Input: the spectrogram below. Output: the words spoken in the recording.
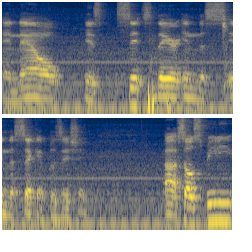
and now is sits there in the in the second position. Uh, so Speedy,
